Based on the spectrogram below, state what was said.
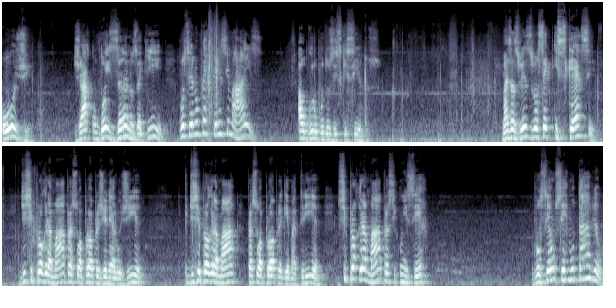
Hoje, já com dois anos aqui, você não pertence mais ao grupo dos esquecidos. Mas às vezes você esquece de se programar para sua própria genealogia, de se programar para sua própria gematria, de se programar para se conhecer. Você é um ser mutável.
